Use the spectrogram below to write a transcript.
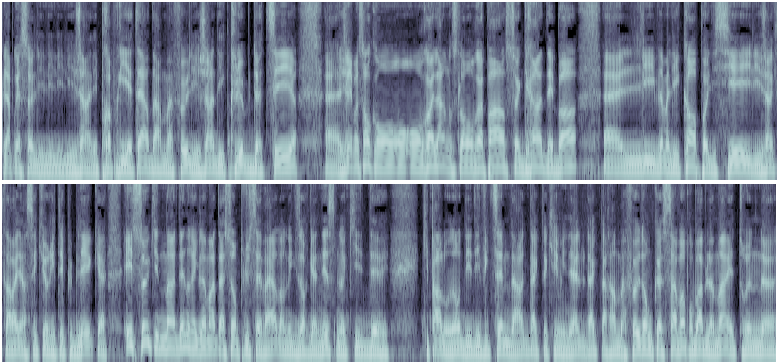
Puis après ça, les, les, les gens, les propriétaires d'armes à feu, les gens des clubs de tir. Euh, J'ai l'impression qu'on on, relance, là, on repart ce grand débat. Euh, les, les corps policiers, les gens qui travaillent en sécurité publique euh, et ceux qui demandaient une réglementation plus sévère dans les organismes là, qui, qui parlent au nom des, des victimes d'actes criminels ou d'actes par arme à feu. Donc, ça va probablement être une, euh,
